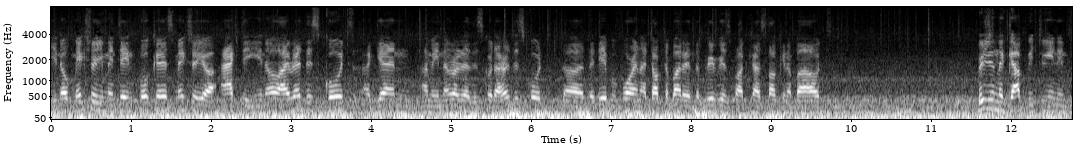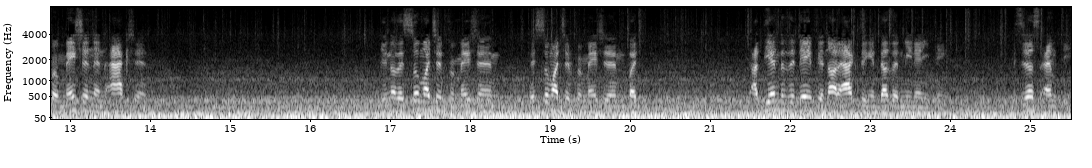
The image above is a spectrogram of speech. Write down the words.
You know, make sure you maintain focus, make sure you're acting. You know, I read this quote again. I mean, I read this quote. I heard this quote uh, the day before, and I talked about it in the previous podcast, talking about bridging the gap between information and action. You know, there's so much information, there's so much information, but at the end of the day, if you're not acting, it doesn't mean anything. It's just empty.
